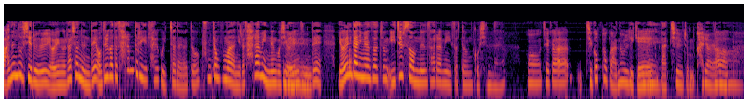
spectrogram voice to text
많은 도시를 여행을 하셨는데 어딜 가도 사람들이 살고 있잖아요. 또 풍경뿐만 아니라 사람이 있는 곳이 네. 여행지인데 여행 다니면서 좀 잊을 수 없는 사람이 있었던 곳이 있나요? 어, 제가 직업하고 안 어울리게 네. 낯을 좀 가려요. 아.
